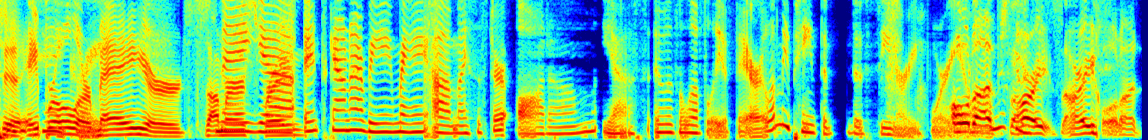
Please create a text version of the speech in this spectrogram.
to April or May or summer, May, spring. Yeah, it's gonna be May. Uh, my sister Autumn. Yes, it was a lovely affair. Let me paint the, the scenery for you. Hold on, just gonna sorry, sorry, hold on.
